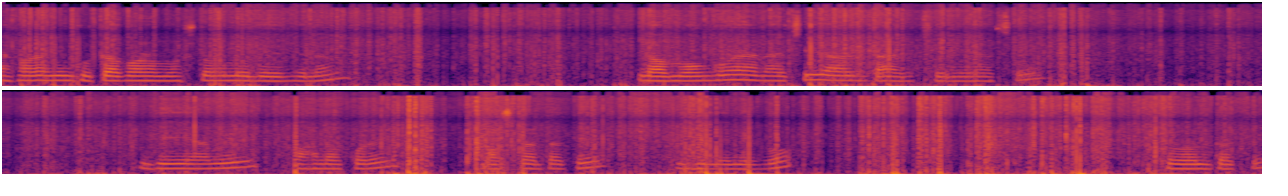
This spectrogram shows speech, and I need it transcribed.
এখন আমি গোটা গরম মশলাগুলো দিয়ে দিলাম। লবঙ্গ এলাচি আর দারচিনি আছে। দিয়ে আমি ভালো করে মশলাটাকে ভেজে নেব। ফোড়নটাকে।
